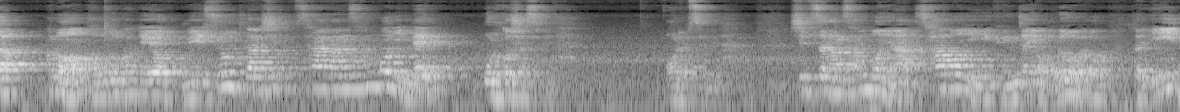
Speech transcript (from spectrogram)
자, 한번 가보도록 할게요. 우리 수능가 14강 3번인데 올 것이었습니다. 어렵습니다. 14강 3번이나 4번이 굉장히 어려워요. 자, 이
